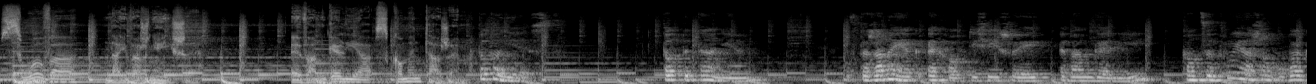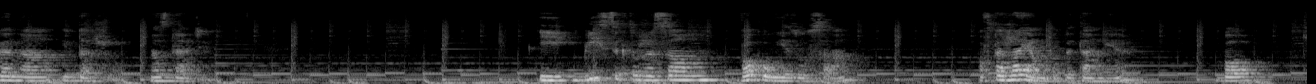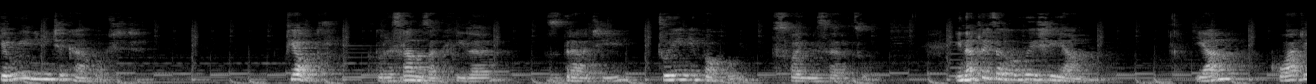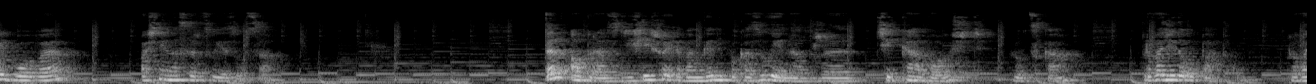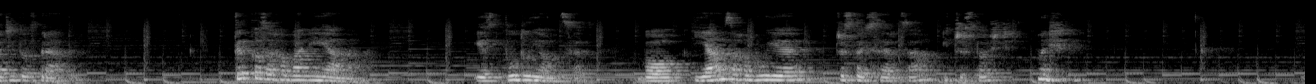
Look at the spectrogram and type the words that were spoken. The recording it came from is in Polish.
Słowa najważniejsze. Ewangelia z komentarzem. Kto to jest? To pytanie, powtarzane jak echo w dzisiejszej Ewangelii, koncentruje naszą uwagę na Judaszu, na zdradzie. I bliscy, którzy są wokół Jezusa, powtarzają to pytanie, bo kieruje nimi ciekawość. Piotr, który sam za chwilę zdradzi, czuje niepokój w swoim sercu. Inaczej zachowuje się Jan. Jan kładzie głowę właśnie na sercu Jezusa. Ten obraz dzisiejszej Ewangelii pokazuje nam, że ciekawość ludzka prowadzi do upadku, prowadzi do zdrady. Tylko zachowanie Jana jest budujące, bo Jan zachowuje czystość serca i czystość myśli.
